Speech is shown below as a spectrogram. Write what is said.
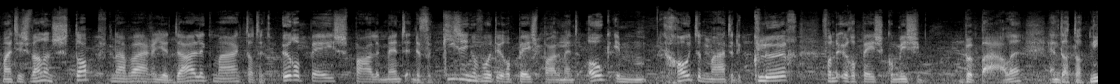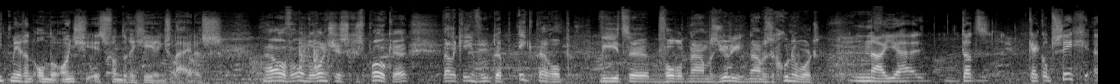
Maar het is wel een stap naar waar je duidelijk maakt dat het Europees parlement... en de verkiezingen voor het Europees parlement ook in grote mate de kleur van de Europese Commissie bepalen. En dat dat niet meer een onderontje is van de regeringsleiders. Nou, over onderontjes gesproken, welke invloed heb ik daarop? Wie het uh, bijvoorbeeld namens jullie, namens de Groenen wordt? Nou ja, dat... Kijk, op zich uh,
